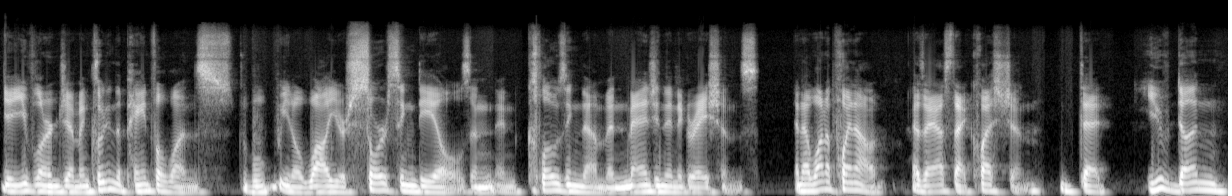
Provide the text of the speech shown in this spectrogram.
you've learned, Jim, including the painful ones? You know, while you're sourcing deals and and closing them and managing the integrations. And I want to point out as I asked that question that you've done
